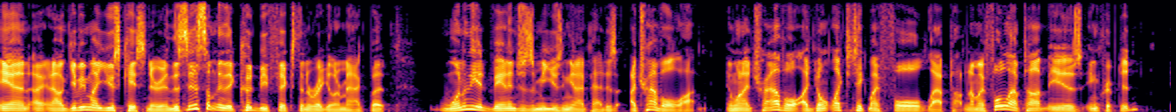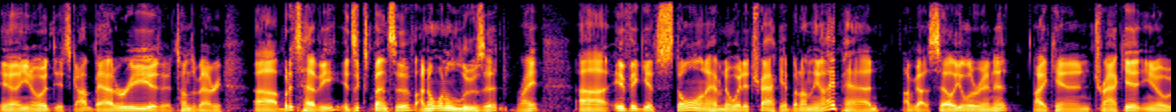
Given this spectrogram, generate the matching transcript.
and, I, and I'll give you my use case scenario. And this is something that could be fixed in a regular Mac. But one of the advantages of me using the iPad is I travel a lot. And when I travel, I don't like to take my full laptop. Now, my full laptop is encrypted. Yeah, you know, it, it's got battery, it, tons of battery, uh, but it's heavy. It's expensive. I don't want to lose it, right? Uh, if it gets stolen, I have no way to track it. But on the iPad, I've got cellular in it. I can track it, you know,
